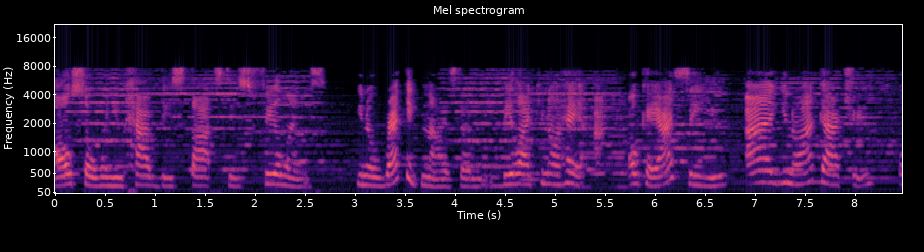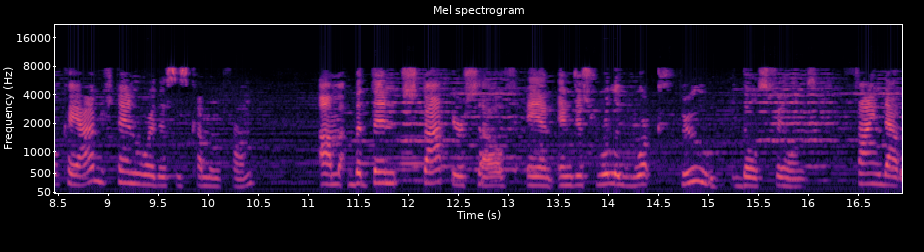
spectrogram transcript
Also, when you have these thoughts, these feelings, you know, recognize them. Be like, you know, hey, okay, I see you. I, you know, I got you. Okay, I understand where this is coming from. Um, but then stop yourself and, and just really work through those feelings. Find out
